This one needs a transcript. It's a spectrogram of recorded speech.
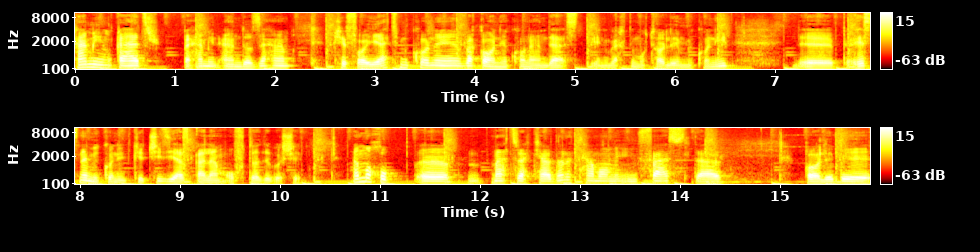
همین قدر به همین اندازه هم کفایت می‌کنه و قانع کننده است. یعنی وقتی مطالعه می‌کنید حس نمی کنید که چیزی از قلم افتاده باشه. اما خب مطرح کردن تمام این فصل در قالب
